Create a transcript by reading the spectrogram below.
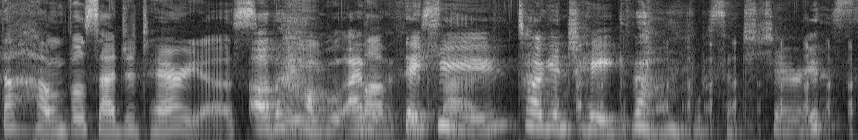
the humble Sagittarius. Oh, the We humble! I thank you, sign. tongue in cheek. The humble Sagittarius.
